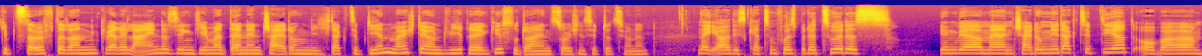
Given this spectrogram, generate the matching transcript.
Gibt es da öfter dann Quereleien, dass irgendjemand deine Entscheidung nicht akzeptieren möchte? Und wie reagierst du da in solchen Situationen? Naja, das gehört zum Fußball dazu, dass irgendwer meine Entscheidung nicht akzeptiert. Aber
